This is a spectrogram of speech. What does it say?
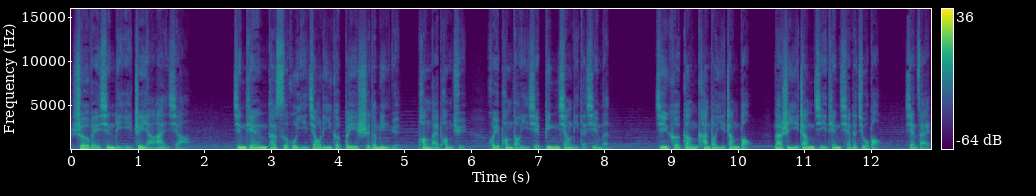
佘伟心里这样暗想：今天他似乎已交了一个背时的命运，碰来碰去会碰到一些冰箱里的新闻。吉克刚看到一张报，那是一张几天前的旧报，现在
